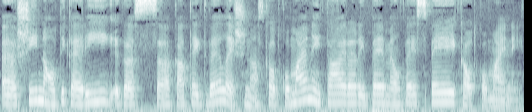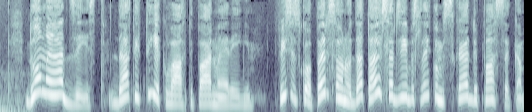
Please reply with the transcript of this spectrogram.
e, šī nav tikai Rīgas, e, kā teikt, vēlēšanās kaut ko mainīt, tā ir arī PMLP spēja kaut ko mainīt. Domē atzīst, dati tiek vākti pārmērīgi. Fizisko personu datu aizsardzības likums skaidri pasaka,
